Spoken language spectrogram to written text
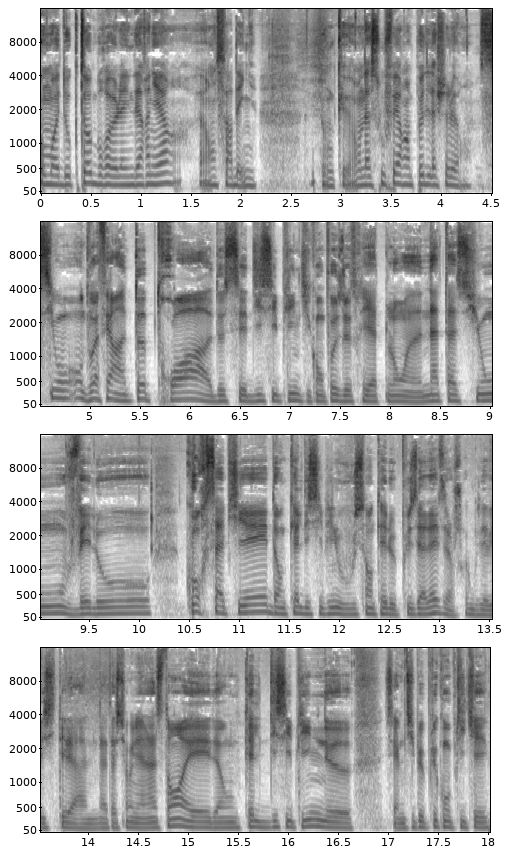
au mois d'octobre euh, l'année dernière euh, en Sardaigne. Donc euh, on a souffert un peu de la chaleur. Si on, on doit faire un top 3 de ces disciplines qui composent le triathlon, euh, natation, vélo, course à pied, dans quelle discipline vous vous sentez le plus à l'aise? Alors je crois que vous avez cité la natation il y a un instant, et dans quelle discipline euh, c'est un petit peu plus compliqué?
